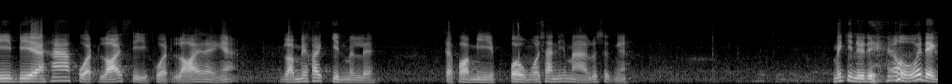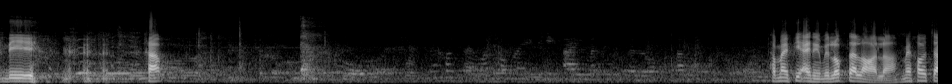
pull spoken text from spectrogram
มีเบียร์ห้าขวดร้อยสี่ขวดร้อยอะไรเงี้ย เราไม่ค่อยกินมันเลย แต่พอมีโปรโมชั่นนี้มารู้สึกไง ไม่กินอยู่ดีโอ้โหเด็กดี ครับ ไม่เข้าใจว่าทำไม PI มันถึงเป็นลบตลอด ทำไมพี่ไอถึงเป็นลบตลอดเหรอ ไม่เข้าใจ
